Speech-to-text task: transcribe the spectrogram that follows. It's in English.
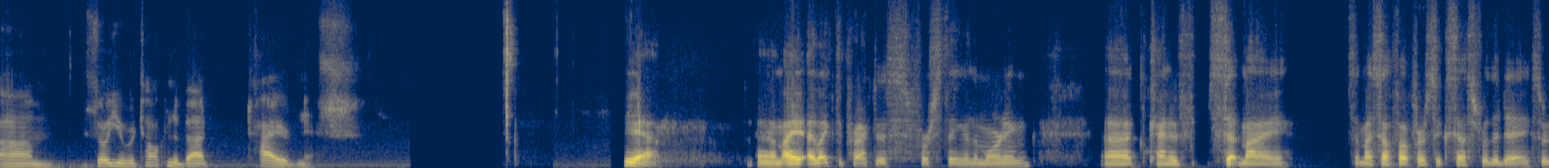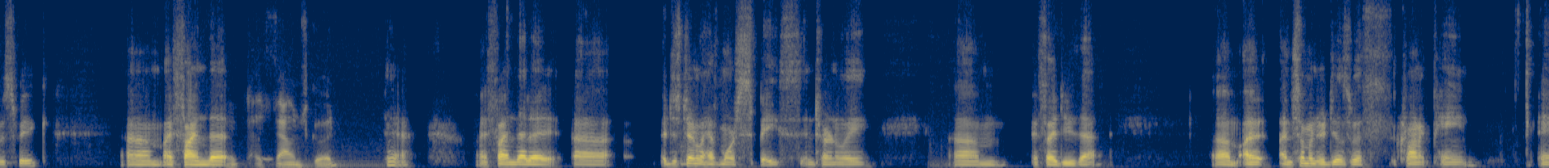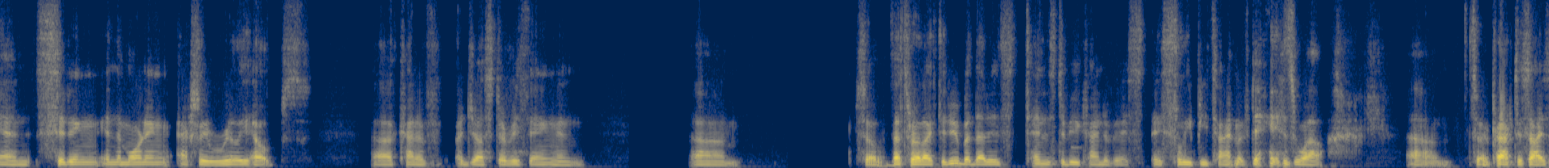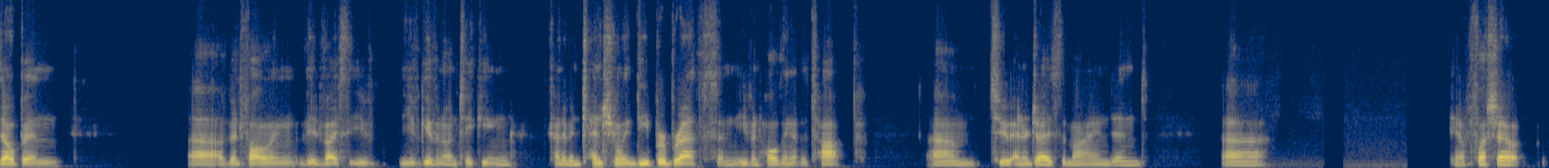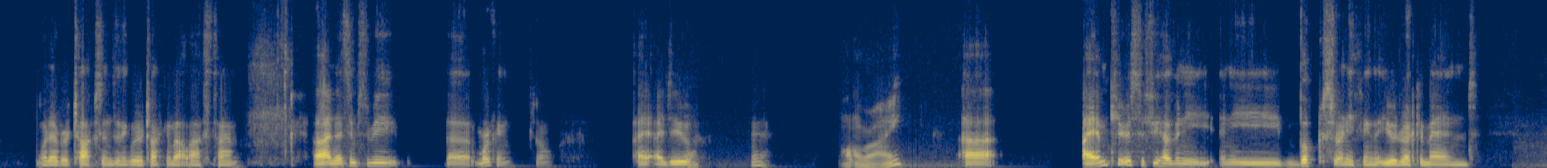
Um, so you were talking about tiredness. Yeah. Um, I, I like to practice first thing in the morning, uh, kind of set my set myself up for success for the day, so to speak. Um, I find that that sounds good. Yeah, I find that I uh, I just generally have more space internally um, if I do that. Um, I, I'm someone who deals with chronic pain, and sitting in the morning actually really helps uh, kind of adjust everything and um, so that's what I like to do, but that is tends to be kind of a, a sleepy time of day as well. Um, so I practice eyes open. Uh, I've been following the advice that you've you've given on taking kind of intentionally deeper breaths and even holding at the top um, to energize the mind and uh, you know flush out whatever toxins I think we were talking about last time, uh, and it seems to be uh, working. So I, I do, yeah. All right. Uh, I am curious if you have any any books or anything that you would recommend,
